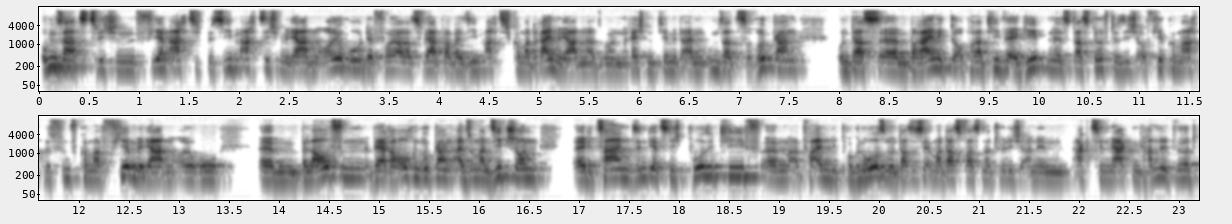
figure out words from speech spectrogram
Umsatz zwischen 84 bis 87 Milliarden Euro. Der Vorjahreswert war bei 87,3 Milliarden. Also man rechnet hier mit einem Umsatzrückgang. Und das äh, bereinigte operative Ergebnis, das dürfte sich auf 4,8 bis 5,4 Milliarden Euro ähm, belaufen, wäre auch ein Rückgang. Also man sieht schon, äh, die Zahlen sind jetzt nicht positiv, ähm, vor allem die Prognosen. Und das ist ja immer das, was natürlich an den Aktienmärkten gehandelt wird.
